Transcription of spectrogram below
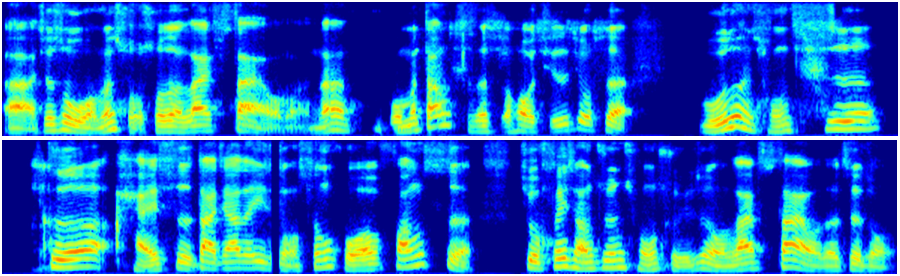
啊，就是我们所说的 lifestyle 嘛。那我们当时的时候，其实就是无论从吃喝还是大家的一种生活方式，就非常遵从属于这种 lifestyle 的这种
